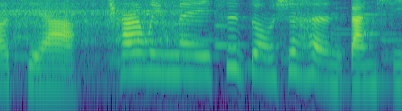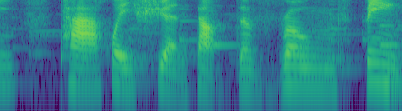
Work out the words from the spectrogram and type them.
而且啊，Charlie 每次总是很担心他会选到 the wrong thing，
